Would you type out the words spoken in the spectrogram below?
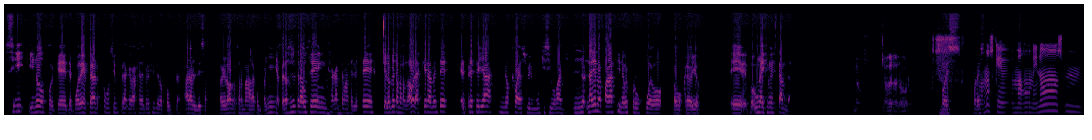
sí y no, porque te puedes esperar, como siempre, a que baje de precio y te lo compras. Ahora el desarrollo va a costar más a la compañía, pero eso se traduce en sacarte más DLCs, que es lo que está pasando ahora. Es que realmente el precio ya no es que vaya a subir muchísimo más. No- nadie va a pagar 100 euros por un juego, vamos, creo yo. Eh, por una edición estándar. No, yo desde luego no. Pues, por eso. Vamos, que más o menos mm,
